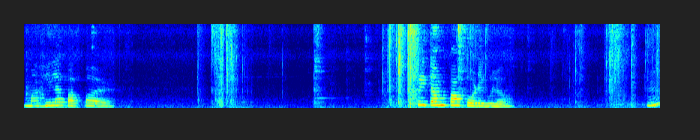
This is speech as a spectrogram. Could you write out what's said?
মহিলা পাপড়। প্রীতম পাপড় এগুলো। হুম?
